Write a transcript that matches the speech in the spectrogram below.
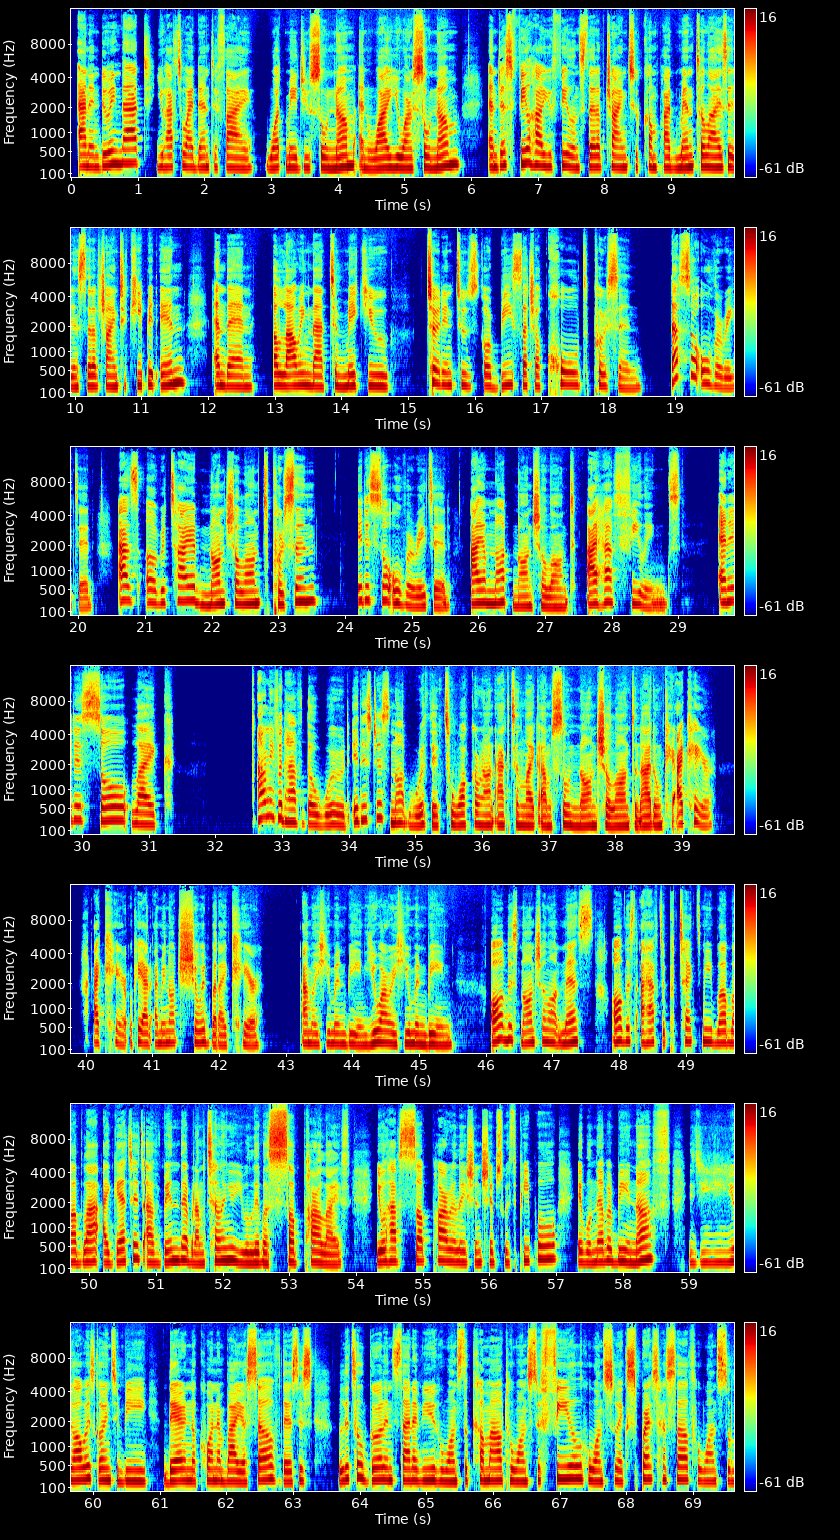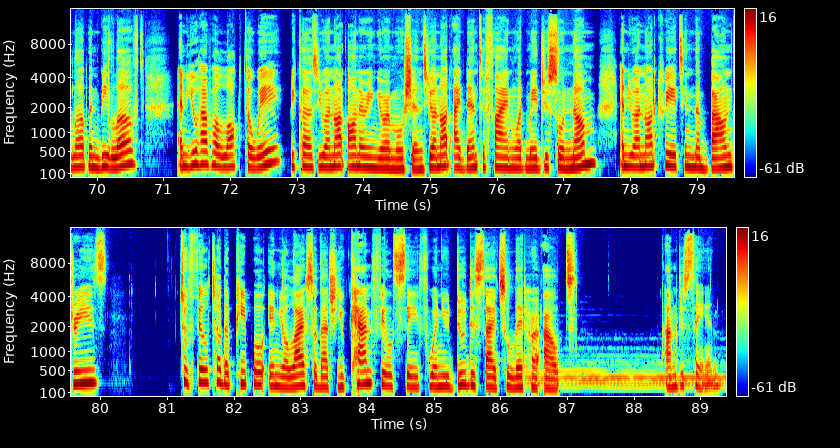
And in doing that, you have to identify what made you so numb and why you are so numb. and just feel how you feel instead of trying to compartmentalize it, instead of trying to keep it in, and then allowing that to make you turn into or be such a cold person. That's so overrated. As a retired nonchalant person, it is so overrated. I am not nonchalant. I have feelings. And it is so like, I don't even have the word. It is just not worth it to walk around acting like I'm so nonchalant and I don't care. I care. I care. Okay. I, I may not show it, but I care. I'm a human being. You are a human being. All this nonchalant mess, all this, I have to protect me, blah, blah, blah. I get it. I've been there, but I'm telling you, you will live a subpar life. You will have subpar relationships with people. It will never be enough. You're always going to be there in the corner by yourself. There's this little girl inside of you who wants to come out, who wants to feel, who wants to express herself, who wants to love and be loved. And you have her locked away because you are not honoring your emotions. You are not identifying what made you so numb, and you are not creating the boundaries to filter the people in your life so that you can feel safe when you do decide to let her out. I'm just saying.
